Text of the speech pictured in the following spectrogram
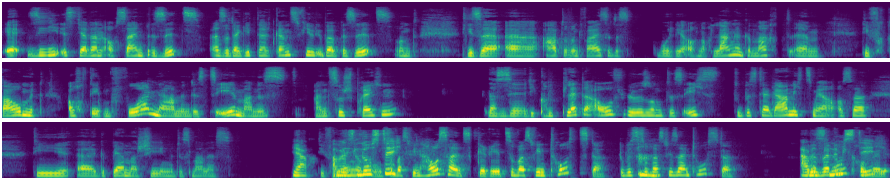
er, sie ist ja dann auch sein Besitz. Also da geht halt ganz viel über Besitz und diese äh, Art und Weise, das wurde ja auch noch lange gemacht, ähm, die Frau mit auch dem Vornamen des Ehemannes anzusprechen. Das ist ja die komplette Auflösung des Ichs. Du bist ja gar nichts mehr außer die äh, Gebärmaschine des Mannes. Ja, die aber es ist lustig. Sowas wie ein Haushaltsgerät, sowas wie ein Toaster. Du bist sowas wie sein Toaster. Aber es ist lustig.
